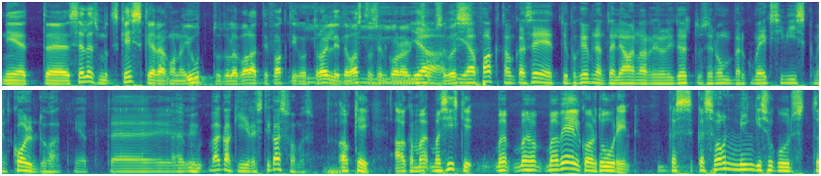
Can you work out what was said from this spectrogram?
nii et äh, selles mõttes Keskerakonna juttu tuleb alati fakti kontrollida, vastasel korral kisub see võssa. ja fakt on ka see, et juba kümnendal jaanuaril oli töötuse number, kui ma ei eksi, viiskümmend kolm tuhat, nii et äh, ähm, väga kiiresti kasvamas. Okei okay,, aga ma, ma siiski, ma, ma, ma veel kord uurin, kas, kas on mingisugust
